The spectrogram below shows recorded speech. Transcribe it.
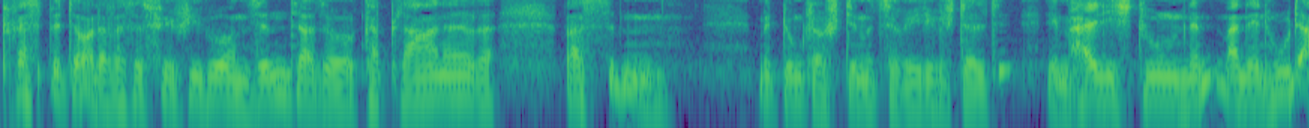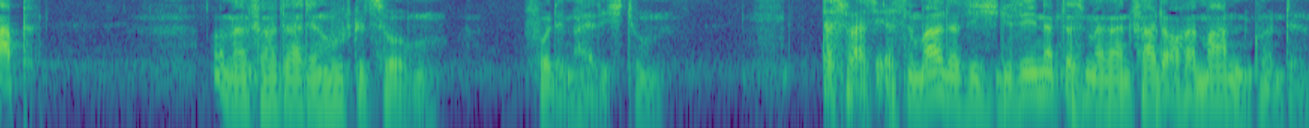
Presbyter oder was das für Figuren sind, also Kaplane oder was hm, mit dunkler Stimme zur Rede gestellt, im Heiligtum nimmt man den Hut ab. Und mein Vater hat den Hut gezogen vor dem Heiligtum. Das war das erste Mal, dass ich gesehen habe, dass man meinen Vater auch ermahnen konnte.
